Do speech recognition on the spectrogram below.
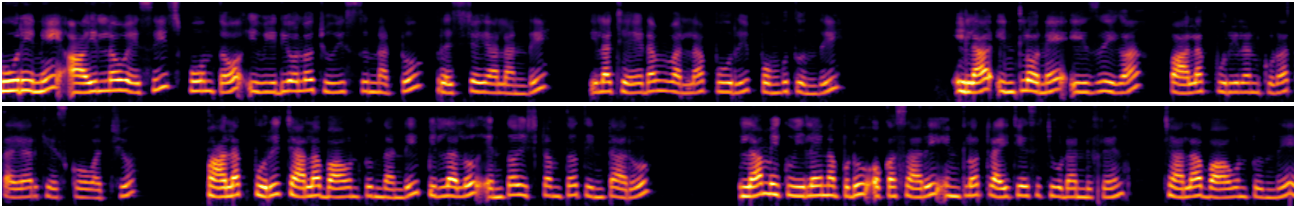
పూరిని ఆయిల్లో వేసి స్పూన్తో ఈ వీడియోలో చూపిస్తున్నట్టు ప్రెస్ చేయాలండి. ఇలా చేయడం వల్ల పూరి పొంగుతుంది. ఇలా ఇంట్లోనే ఈజీగా పాలక్ పూరీలను కూడా తయారు చేసుకోవచ్చు. పాలక్ పూరి చాలా బాగుంటుందండి. పిల్లలు ఎంతో ఇష్టంతో తింటారు. ఇలా మీకు వీలైనప్పుడు ఒకసారి ఇంట్లో ట్రై చేసి చూడండి ఫ్రెండ్స్. చాలా బాగుంటుంది.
